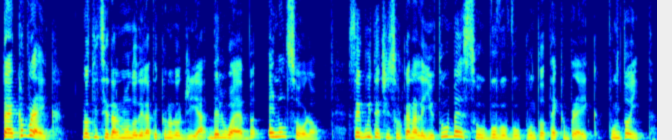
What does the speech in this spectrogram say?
Tech Break, notizie dal mondo della tecnologia, del web e non solo. Seguiteci sul canale YouTube e su www.techbreak.it.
